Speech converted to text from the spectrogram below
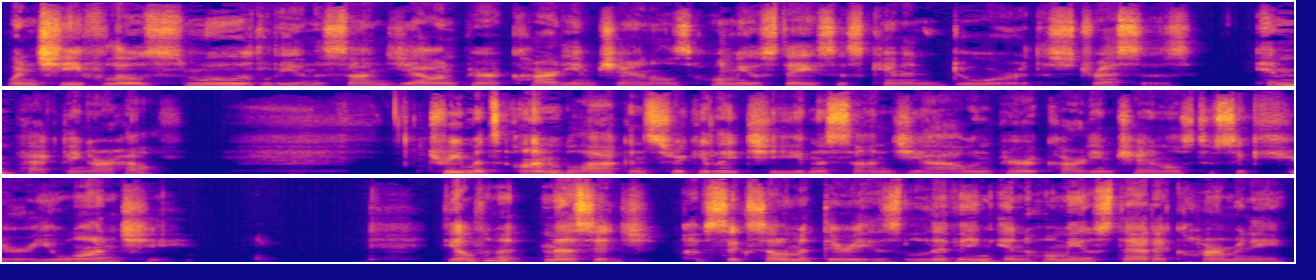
When qi flows smoothly in the Sanjiao and pericardium channels, homeostasis can endure the stresses impacting our health. Treatments unblock and circulate qi in the Sanjiao and pericardium channels to secure yuan qi. The ultimate message of six element theory is living in homeostatic harmony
